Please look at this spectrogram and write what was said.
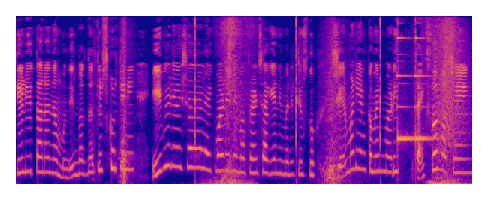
ತಿಳಿಯುತ್ತಾನ ನಾನು ಮುಂದಿನ ಭಾಗದಲ್ಲಿ ತಿಳಿಸ್ಕೊಡ್ತೀನಿ. ಈ ವಿಡಿಯೋ ಇಷ್ಟ ಲೈಕ್ ಮಾಡಿ, ನಿಮ್ಮ ಫ್ರೆಂಡ್ಸ್ ಹಾಗೆ ನಿಮ್ಮ ರಿಲೇಟಿವ್ಸ್ಗೂ ಶೇರ್ ಮಾಡಿ ಅಂಡ್ ಕಮೆಂಟ್ ಮಾಡಿ. Thanks for watching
